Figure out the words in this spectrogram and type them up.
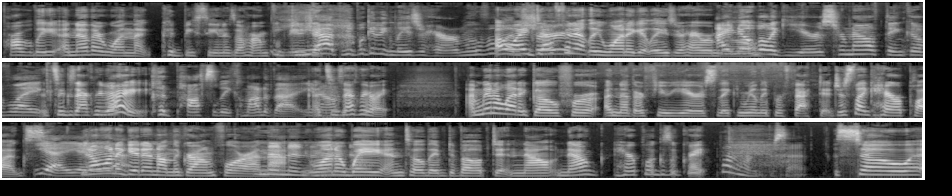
probably another one that could be seen as a harmful beauty Yeah, people getting laser hair removal. Oh, I'm I sure- definitely want to get laser hair removal. I know, but like years from now, think of like That's exactly what right. Could possibly come out of that. You That's know? exactly right. I'm gonna let it go for another few years so they can really perfect it, just like hair plugs. Yeah, yeah, You don't want to get in on the ground floor on No, that. no, you no, want to no. wait until they've developed it, and now now hair plugs look great. One hundred percent. So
